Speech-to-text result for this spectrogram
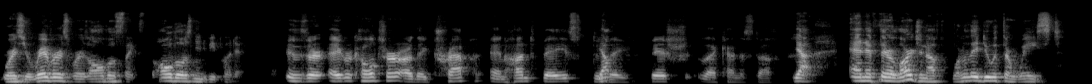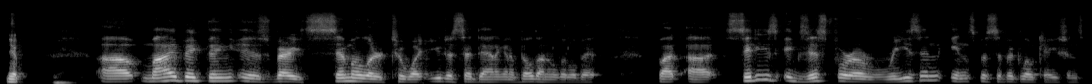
where's your rivers? Where's all those things? All those need to be put in. Is there agriculture? Are they trap and hunt based? Do Yep. they fish? That kind of stuff. Yeah. And if they're large enough, what do they do with their waste? Yep. Uh, my big thing is very similar to what you just said, Dan. I'm going to build on it a little bit. But uh, cities exist for a reason in specific locations,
